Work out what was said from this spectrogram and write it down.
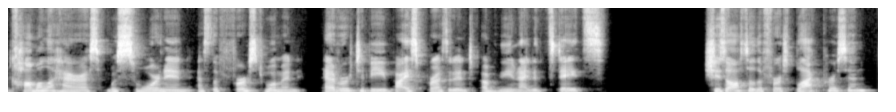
Kamala Harris was sworn in as the first woman ever to be Vice President of the United States. She's also the first Black person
